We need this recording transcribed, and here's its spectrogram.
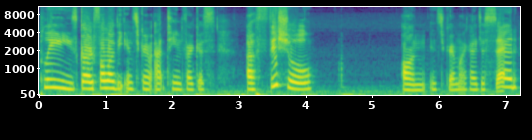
please go follow the Instagram at Teen Focus Official on Instagram, like I just said.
